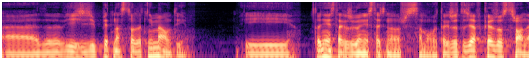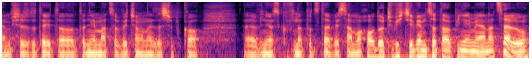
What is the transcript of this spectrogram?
e, jeździ 15-letnim Audi. I to nie jest tak, że go nie stać na nasz samochód. Także to działa w każdą stronę. Myślę, że tutaj to, to nie ma co wyciągnąć za szybko e, wniosków na podstawie samochodu. Oczywiście wiem, co ta opinia miała na celu,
